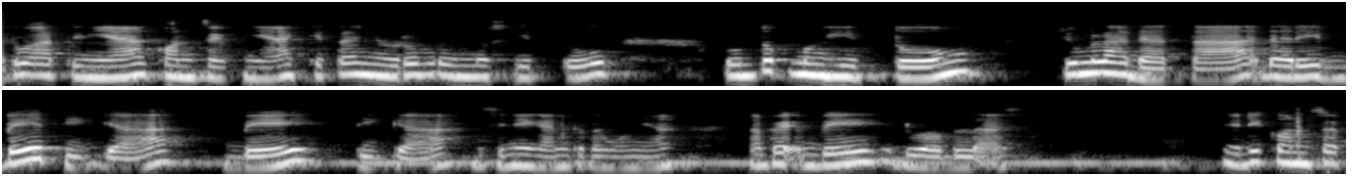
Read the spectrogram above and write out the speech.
itu artinya konsepnya kita nyuruh rumus itu untuk menghitung jumlah data dari B3, B3 di sini kan ketemunya sampai B12. Jadi konsep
